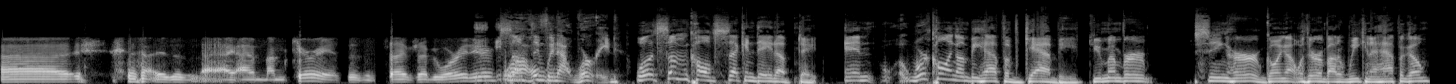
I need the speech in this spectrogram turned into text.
Uh, is this, I, I'm I'm curious. Is it, should, I, should I be worried here? Well, something- hopefully not worried. Well, it's something called Second Date Update. And we're calling on behalf of Gabby. Do you remember seeing her or going out with her about a week and a half ago?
